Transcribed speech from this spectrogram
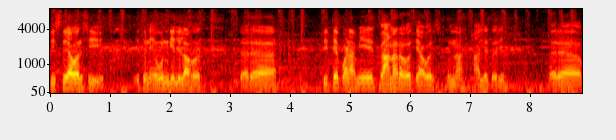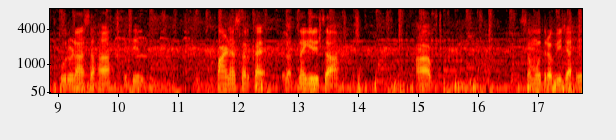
तिसऱ्या वर्षी इथून येऊन गेलेलो आहोत. तर तिथे पण आम्ही जाणार आहोत यावर्षी पुन्हा आले तरी. तर पूर्ण असा हा येथील पाहण्यासारखा रत्नागिरीचा हा समुद्र बीच आहे.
